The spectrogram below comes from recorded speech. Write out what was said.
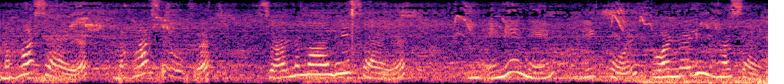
Mahasaya, Mahasthoga, Swarnamali Saya. In any name, we call Ruwanwali Mahasaya.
